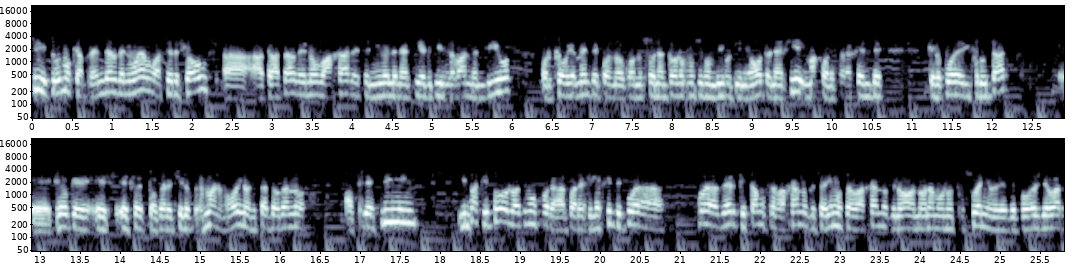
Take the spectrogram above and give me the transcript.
sí, tuvimos que aprender de nuevo a hacer shows, a, tratar de no bajar ese nivel de energía que tiene la banda en vivo, porque obviamente cuando, cuando suenan todos los músicos en vivo tiene otra energía y más cuando está la gente que lo puede disfrutar. Eh, creo que es, eso es tocar el cielo con las. Hoy nos está tocando hacer streaming y más que todo lo hacemos para, para que la gente pueda pueda ver que estamos trabajando, que seguimos trabajando, que no abandonamos nuestro sueño de, de poder llevar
